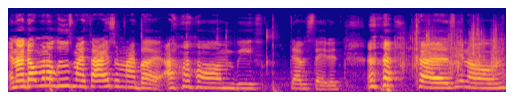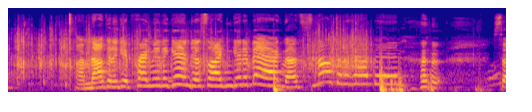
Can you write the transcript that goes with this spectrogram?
And I don't want to lose my thighs or my butt. I'm going to be devastated. Because, you know, I'm not going to get pregnant again just so I can get it back. That's not going to happen. so,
